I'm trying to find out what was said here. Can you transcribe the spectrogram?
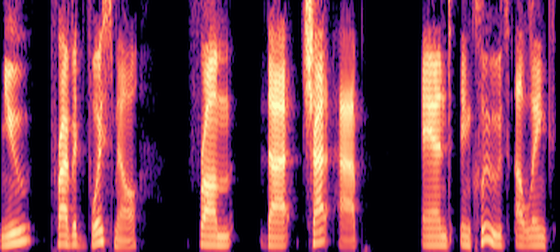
new private voicemail from that chat app and includes a link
